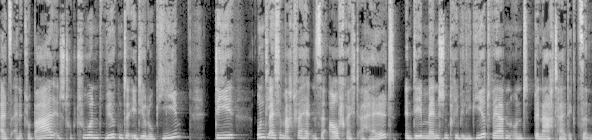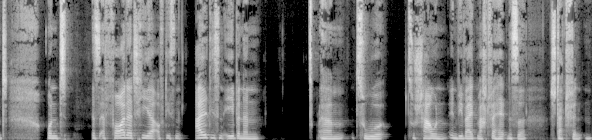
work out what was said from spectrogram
als eine global in Strukturen wirkende Ideologie, die ungleiche Machtverhältnisse aufrechterhält, indem Menschen privilegiert werden und benachteiligt sind. Und es erfordert hier auf diesen all diesen Ebenen ähm, zu zu schauen, inwieweit Machtverhältnisse stattfinden.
